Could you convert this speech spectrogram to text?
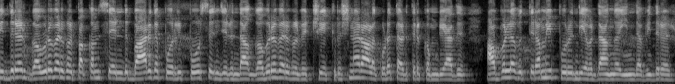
விதிரர் கௌரவர்கள் பக்கம் சேர்ந்து பாரத போரில் போர் செஞ்சிருந்தா கௌரவர்கள் வெற்றியை கிருஷ்ணரால் கூட தடுத்திருக்க முடியாது. அவ்வளவு திறமை பொருந்தியவர் தாங்க இந்த விதிரர்.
